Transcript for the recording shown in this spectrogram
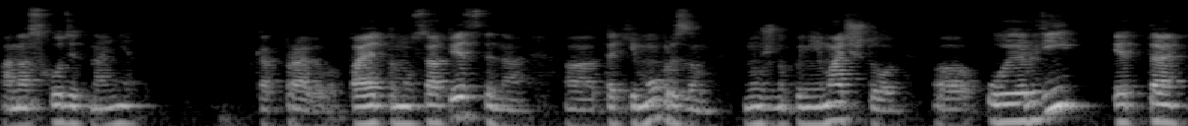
она сходит на нет, как правило. Поэтому, соответственно, э, таким образом нужно понимать, что э, ОРВИ – это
